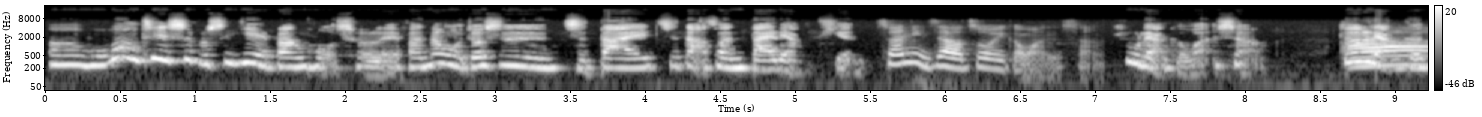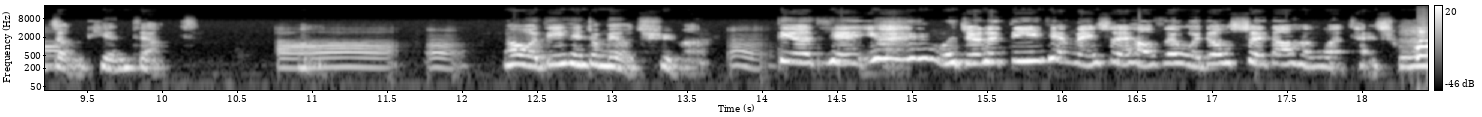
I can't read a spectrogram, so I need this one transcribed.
嗯、呃，我忘记是不是夜班火车嘞。反正我就是只待，只打算待两天。所以你只有坐一个晚上，住两个晚上。就是两个整天这样子，哦，嗯，嗯，然后我第一天就没有去嘛，嗯，第二天因为我觉得第一天没睡好，所以我就睡到很晚才出门，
